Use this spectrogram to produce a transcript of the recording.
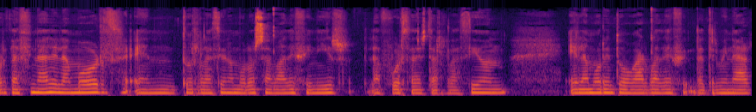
Porque al final el amor en tu relación amorosa va a definir la fuerza de esta relación, el amor en tu hogar va a determinar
